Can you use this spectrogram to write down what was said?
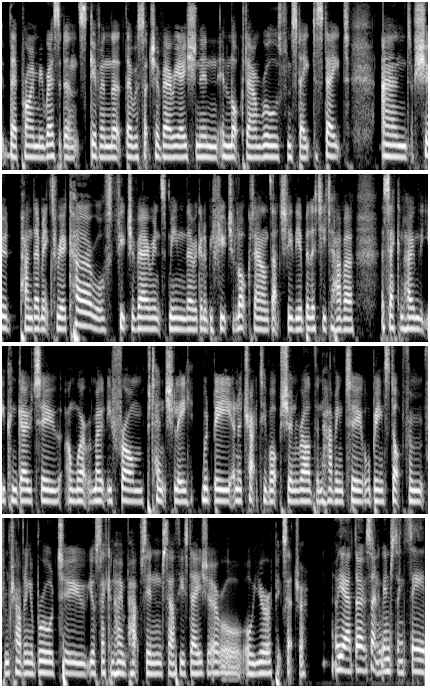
their primary residence, given that there was such a variation in, in lockdown rules from state to state. And should pandemics reoccur or future variants mean there are going to be future lockdowns, actually the ability to have a, a second home that you can go to and work remotely from potentially would be an attractive option rather than having to or being stopped from, from traveling abroad to your second home, perhaps in Southeast Asia or, or Europe, etc. Oh, yeah, though it would certainly be interesting to see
